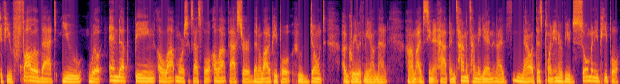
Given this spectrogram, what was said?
if you follow that, you will end up being a lot more successful, a lot faster than a lot of people who don't agree with me on that. Um, I've seen it happen time and time again. And I've now at this point interviewed so many people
